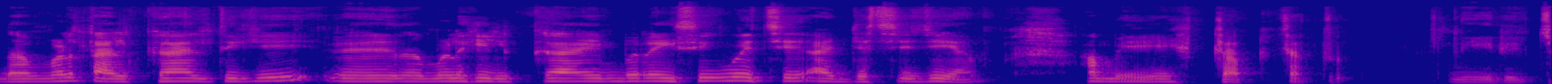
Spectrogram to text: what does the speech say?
നമ്മൾ തൽക്കാലത്തേക്ക് നമ്മൾ ഹിൽ ക്ലൈംബ് റേസിംഗ് വെച്ച് അഡ്ജസ്റ്റ് ചെയ്യാം. അമ്മേ ചത്ത് ചത്ത്. നീരിച്ച.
